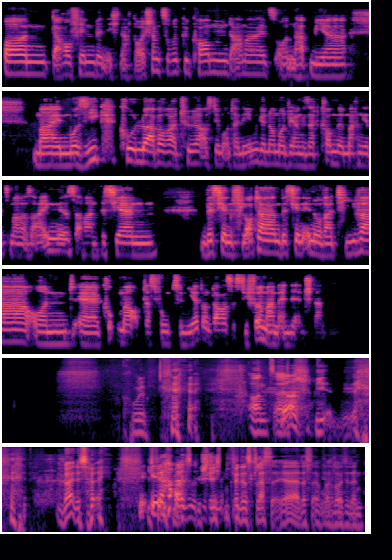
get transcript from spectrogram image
Und daraufhin bin ich nach Deutschland zurückgekommen damals und habe mir meinen Musikkollaborateur aus dem Unternehmen genommen und wir haben gesagt, komm, wir machen jetzt mal was eigenes, aber ein bisschen ein bisschen flotter, ein bisschen innovativer und äh, gucken mal, ob das funktioniert. Und daraus ist die Firma am Ende entstanden. Cool. und äh, ja. wie, Nein, ich, ich, ja, ich also, Geschichten, finde das klasse. Ja, dass einfach ja. Leute dann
